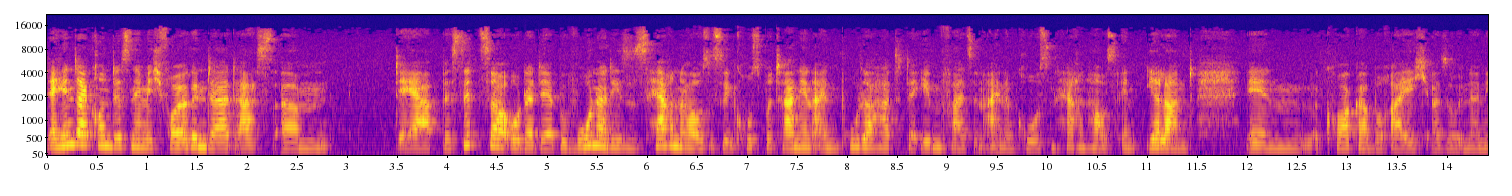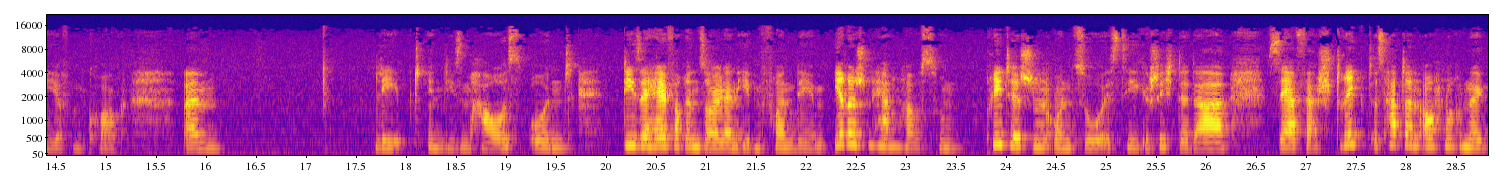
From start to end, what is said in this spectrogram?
Der Hintergrund ist nämlich folgender, dass ähm, der Besitzer oder der Bewohner dieses Herrenhauses in Großbritannien einen Bruder hat, der ebenfalls in einem großen Herrenhaus in Irland im Corker Bereich, also in der Nähe von Cork, ähm, lebt in diesem Haus. Und diese Helferin soll dann eben von dem irischen Herrenhaus zum britischen und so ist die Geschichte da sehr verstrickt. Es hat dann auch noch eine,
